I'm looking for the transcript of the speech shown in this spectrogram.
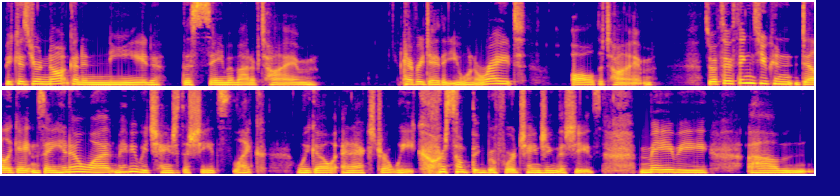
because you're not going to need the same amount of time every day that you want to write all the time. So if there are things you can delegate and say, you know what, maybe we change the sheets like we go an extra week or something before changing the sheets. Maybe um,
